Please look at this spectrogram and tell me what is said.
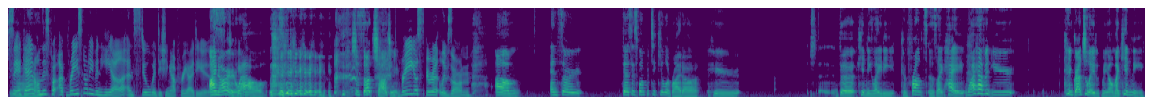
See again on this. po- Uh, Ree's not even here, and still we're dishing out free ideas. I know. Wow. Should start charging. Ree, your spirit lives on. Um, and so there's this one particular writer who the kidney lady confronts and is like, "Hey, why haven't you congratulated me on my kidney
